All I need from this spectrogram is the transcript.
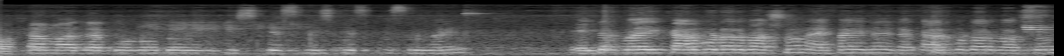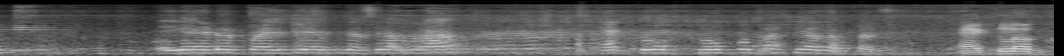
বসা মাজা কোনো তো কিসকেস কিসকেস কিছু নাই। এটা ভাই কার্বোটার বাসন একাই না এটা কার্বোটার বাসন। এই গাড়িটার প্রাইস দিয়ে দিতেছি আমরা এক লক্ষ পঁচাশি হাজার টাকা। এক লক্ষ।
